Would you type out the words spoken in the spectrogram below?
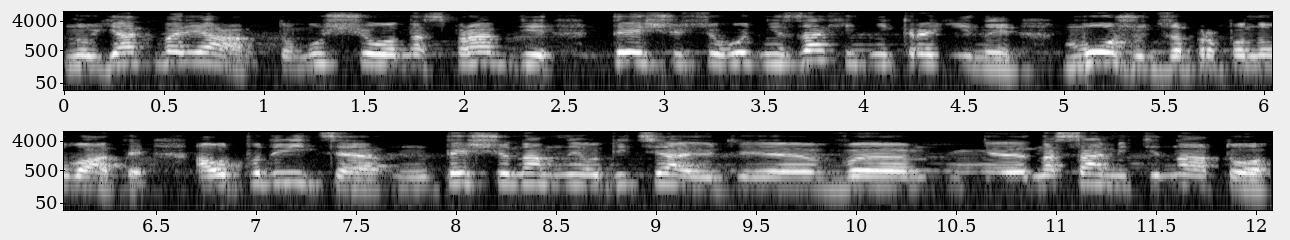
Ну як варіант, тому що насправді те, що сьогодні західні країни можуть запропонувати. А от подивіться, те, що нам не обіцяють е, в е, на саміті НАТО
